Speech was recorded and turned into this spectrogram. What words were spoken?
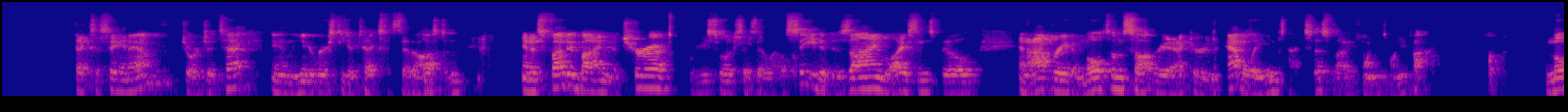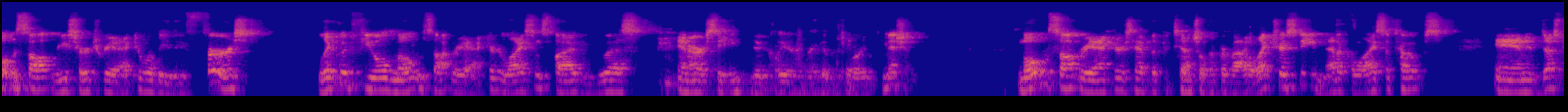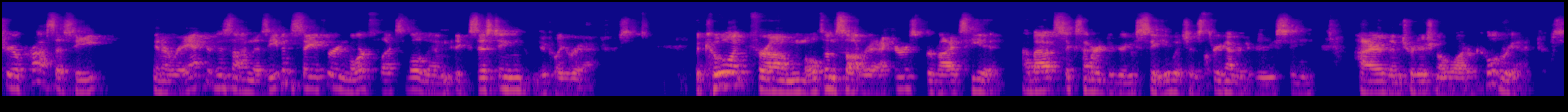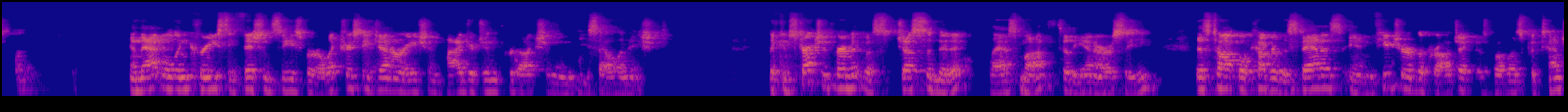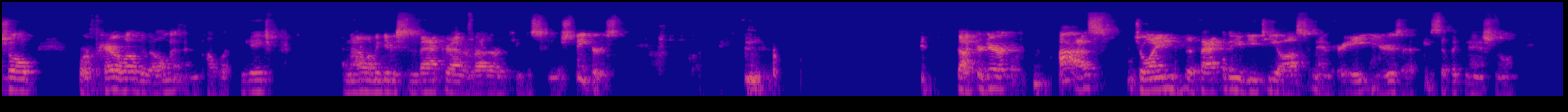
Texas A&M, Georgia Tech, and the University of Texas at Austin. And it's funded by Natura Resources LLC to design, license, build, and operate a molten salt reactor in Abilene, Texas by 2025. The molten salt research reactor will be the first liquid fueled molten salt reactor licensed by the US NRC Nuclear Regulatory Commission. Molten salt reactors have the potential to provide electricity, medical isotopes, and industrial process heat in a reactor design that's even safer and more flexible than existing nuclear reactors. The coolant from molten salt reactors provides heat at about 600 degrees C, which is 300 degrees C, higher than traditional water cooled reactors. And that will increase efficiencies for electricity generation, hydrogen production, and desalination. The construction permit was just submitted last month to the NRC. This talk will cover the status and future of the project, as well as potential for parallel development and public engagement. And now let me give you some background about our two distinguished speakers. Dr. Derek Haas joined the faculty of UT Austin after eight years at Pacific National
